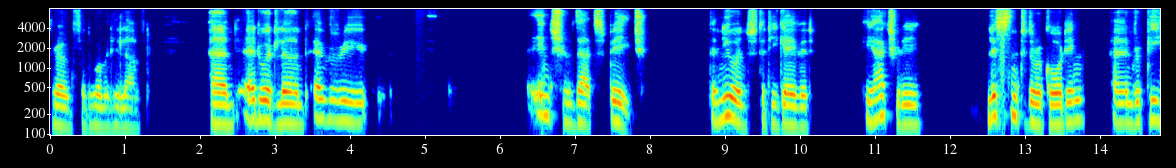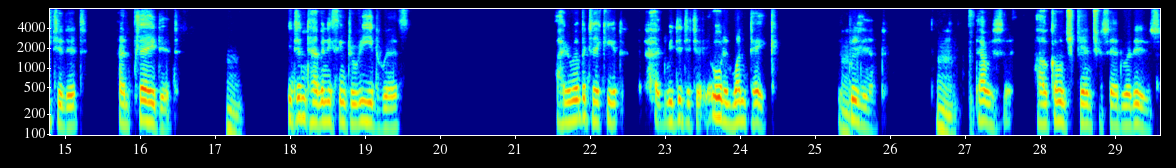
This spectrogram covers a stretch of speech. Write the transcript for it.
throne for the woman he loved. And Edward learned every inch of that speech, the nuance that he gave it. He actually listened to the recording and repeated it and played it. Hmm. He didn't have anything to read with. I remember taking it, uh, we did it all in one take. Mm. Brilliant. Mm. That was how conscientious Edward is.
